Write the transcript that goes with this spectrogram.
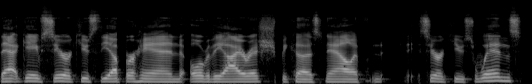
That gave Syracuse the upper hand over the Irish because now if Syracuse wins,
